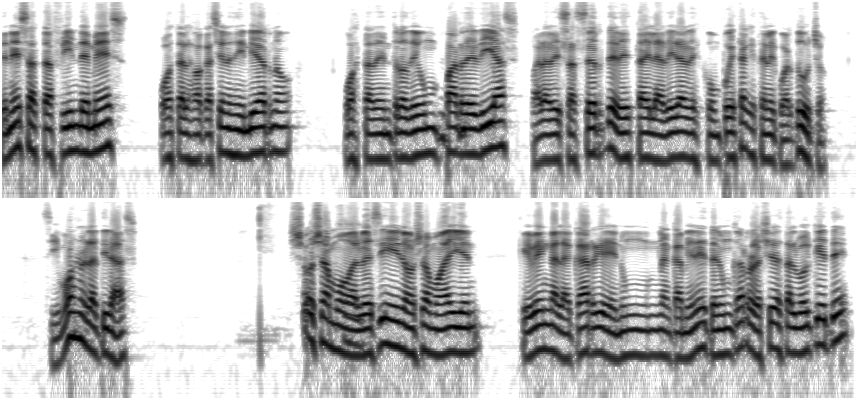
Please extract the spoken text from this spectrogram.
tenés hasta fin de mes o hasta las vacaciones de invierno o hasta dentro de un par de días para deshacerte de esta heladera descompuesta que está en el cuartucho. Si vos no la tirás, yo llamo al vecino, llamo a alguien que venga, la cargue en una camioneta, en un carro, la lleve hasta el volquete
